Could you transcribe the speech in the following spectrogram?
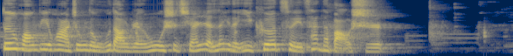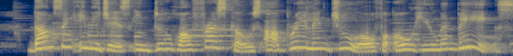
敦煌壁画中的舞蹈人物是全人类的一颗璀璨的宝石。Dancing images in Dunhuang frescoes are a brilliant jewel for all human beings.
